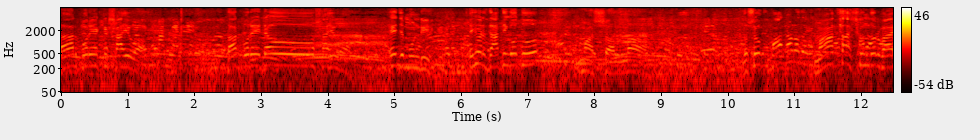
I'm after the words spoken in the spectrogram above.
তারপরে একটা শাহিওয়াল। তারপরে এটাও শাহিওয়াল। এই যে মন্দির একেবারে জাতিগত। মার্শাল্লাহ দর্শক, মাথা সুন্দর ভাই,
